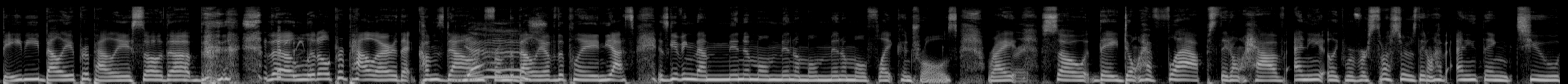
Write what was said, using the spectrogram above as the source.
baby belly propelli. So the the little propeller that comes down from the belly of the plane, yes, is giving them minimal, minimal, minimal flight controls, right? Right. So they don't have flaps, they don't have any like reverse thrusters, they don't have anything to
